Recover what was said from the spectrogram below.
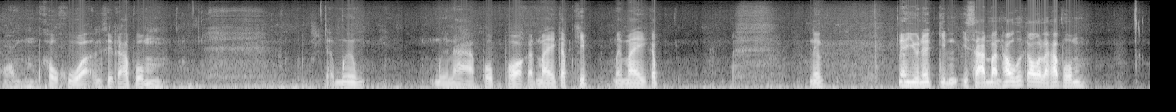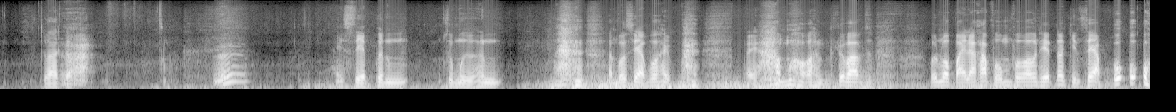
หอมข้าวคั่วจังสินะครับผมเดี๋ยวมือมือหนาพบพอกันไหมกับคลิปใหม่ๆกับเนี่ยเนี่ยอยู่ในกินอีสานบ้านเฮาคือเก่าแหละครับผม แล้วกับให้เสพเพิ่นสมือเพิ่นอันบ่แซ่บบ่ให้ไปหาหมอนคือว่าเพิ่นบ่ไปแล้วครับ ผมเพราะว่าประเทศต้องกินแซ่บโอ้โอ้โอ้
